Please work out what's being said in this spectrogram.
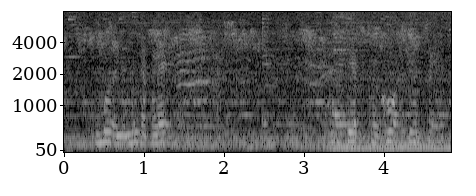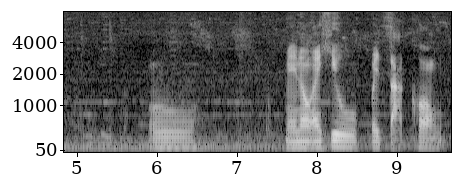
ำมื้อนี้มันจักเละ เดือนเจ็ดค่อยๆเดือนแปดจังซี่โอ้แม่น้องไอคิวไปตากของไป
